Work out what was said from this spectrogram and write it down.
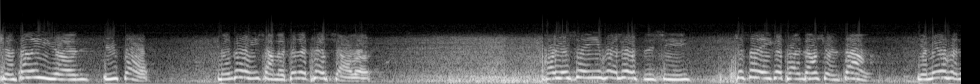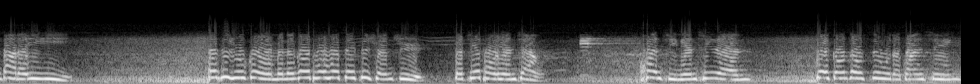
选上议员与否，能够影响的真的太小了。桃园县议会六十席，就算一个团长选上，也没有很大的意义。但是如果我们能够透过这次选举的街头演讲，唤起年轻人对公众事务的关心，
